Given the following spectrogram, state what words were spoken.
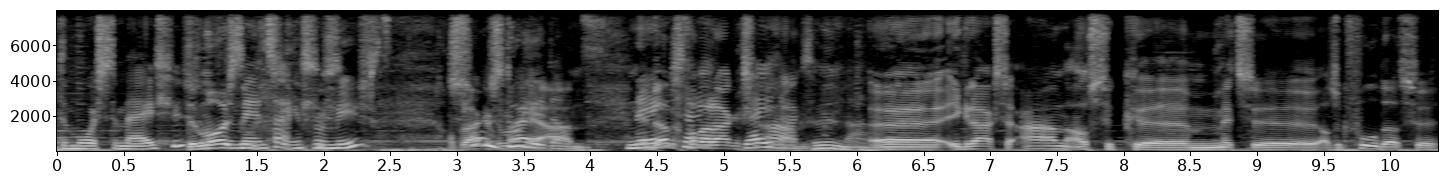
De mooiste meisjes? De mooiste de mensen meisjes. in Vermist? Of raken Soms ze doe mij je aan? dat. Nee, in welke zij- gevallen raak ik ze jij aan? raakt hun aan. Eh, ik raak ze aan als ik, eh, met ze, als ik voel dat ze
